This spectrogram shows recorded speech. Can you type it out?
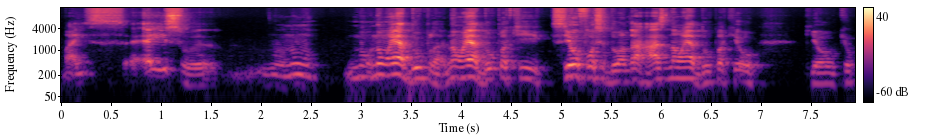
mas é isso, não, não, não é a dupla, não é a dupla que, se eu fosse dono da Haas, não é a dupla que eu que eu, que eu,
